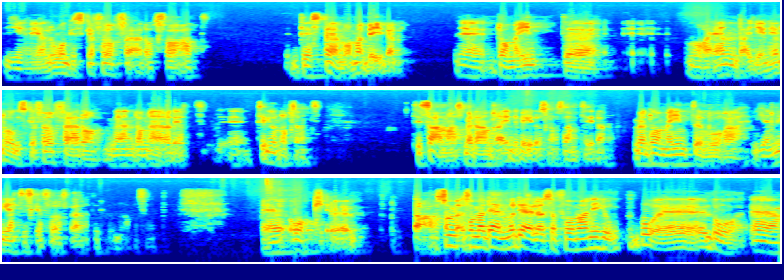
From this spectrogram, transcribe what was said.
genealogiska förfäder för att det stämmer med Bibeln. Eh, de är inte våra enda genealogiska förfäder men de är det till 100% tillsammans med andra individer som är samtida. Men de är inte våra genetiska förfäder till 100% Och ja, som, som med den modellen så får man ihop eh, då, eh,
